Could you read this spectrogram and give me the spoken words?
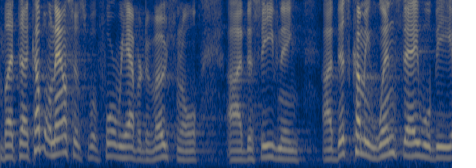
But a couple announcements before we have our devotional uh, this evening. Uh, this coming Wednesday will be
